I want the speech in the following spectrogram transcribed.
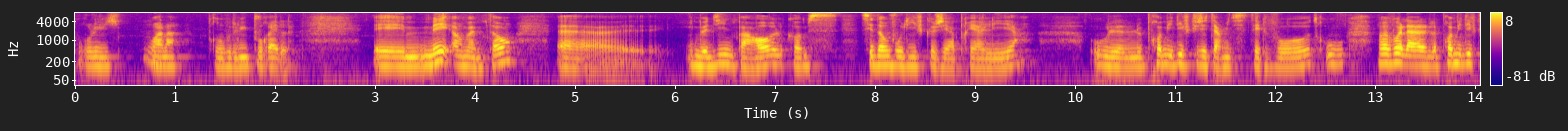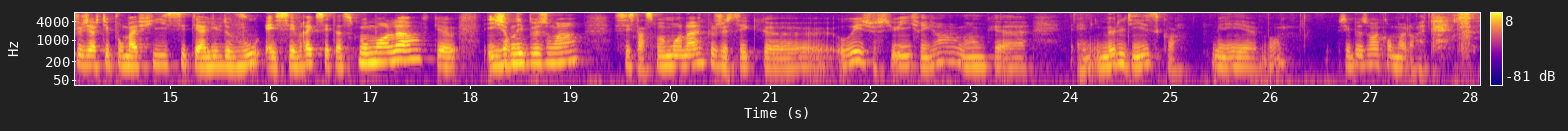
pour lui, mm. voilà, pour lui, pour elle. Et, mais en même temps, euh, il me dit une parole comme c'est dans vos livres que j'ai appris à lire. Ou le, premier livre que j'ai terminé, c'était le vôtre. Ou voilà, le premier livre que j'ai acheté pour ma fille, c'était un livre de vous. Et c'est vrai que c'est à ce moment-là que, et j'en ai besoin. C'est à ce moment-là que je sais que, oui, je suis écrivain. Donc, euh, ils me le disent, quoi. Mais euh, bon, j'ai besoin qu'on me le répète.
